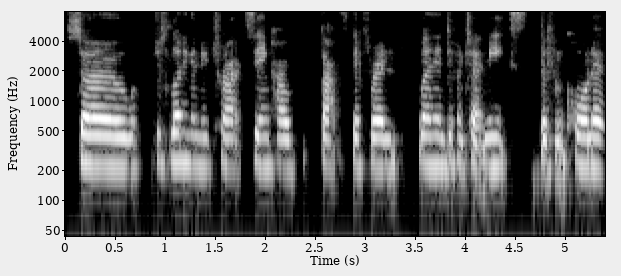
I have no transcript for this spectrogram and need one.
So just learning a new track, seeing how that's different, learning different techniques, different corners,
